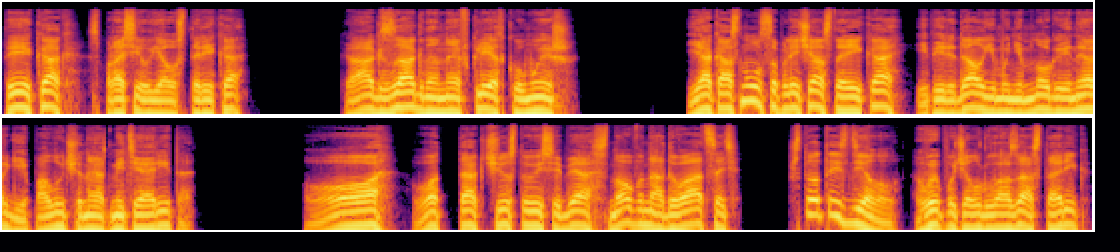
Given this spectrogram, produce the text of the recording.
«Ты как?» — спросил я у старика. «Как загнанная в клетку мышь». Я коснулся плеча старика и передал ему немного энергии, полученной от метеорита. «О, вот так чувствую себя снова на двадцать. Что ты сделал?» — выпучил глаза старик.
